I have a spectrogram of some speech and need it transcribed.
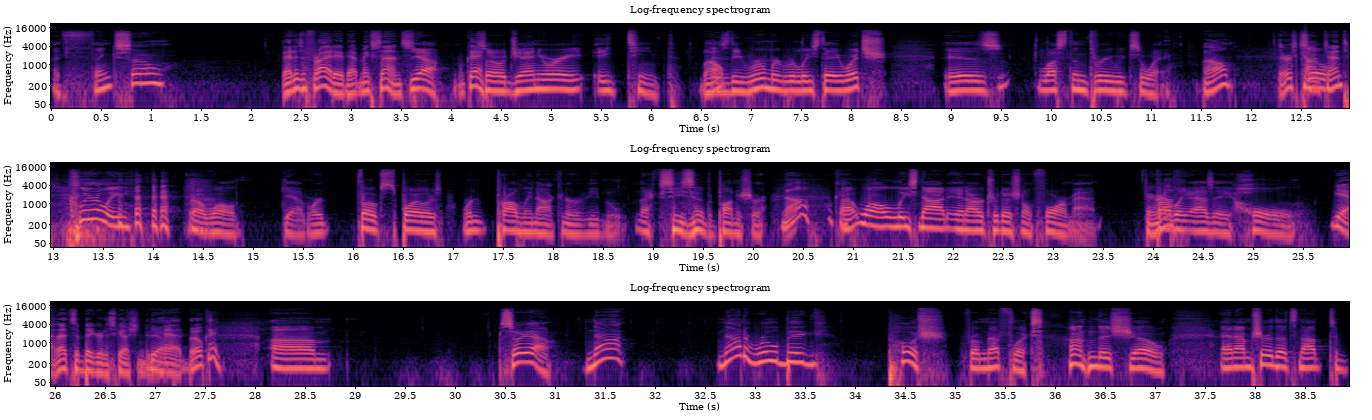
I think so. That is a Friday. That makes sense. Yeah. Okay. So January 18th Well- is the rumored release day, which is less than three weeks away. Well, there's So, content. clearly, oh, well, yeah, we're, folks, spoilers, we're probably not going to review the next season of The Punisher. no. Okay. Uh, well, at least not in our traditional format. Fair probably enough. as a whole. Yeah, that's a bigger discussion to Yeah. be had. But okay. Um. So yeah, not not a real big push from Netflix on this show, and I'm sure that's not to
